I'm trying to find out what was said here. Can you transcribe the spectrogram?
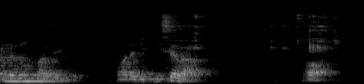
que nós vamos fazer? Hora de pincelar. Ó,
